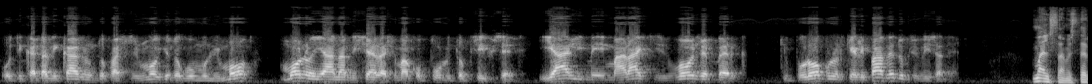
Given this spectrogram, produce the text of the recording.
ότι καταδικάζουν το φασισμό και τον κομμουνισμό, μόνο η Άννα Μισέλα Σιμακοπούλου το ψήφισε. Οι άλλοι με η Μαράκης, Βόζεμπερκ, Κυπουρόπουλος κλπ. δεν το ψηφίσανε. Μάλιστα, Μιστέρ.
